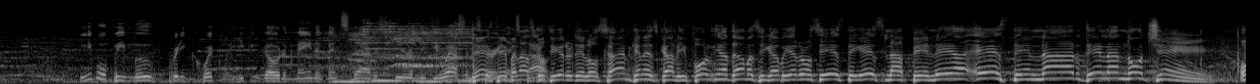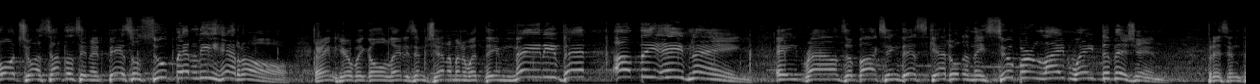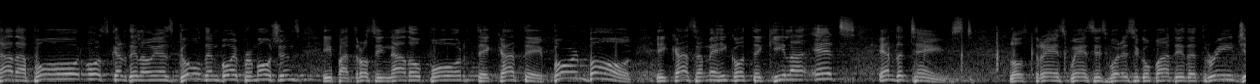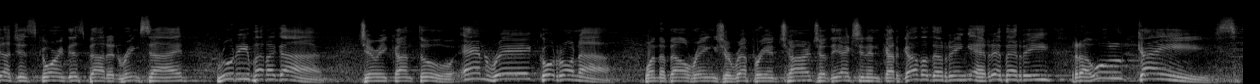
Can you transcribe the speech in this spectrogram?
he will be moved pretty quickly. He can go to main event status here in the U.S. in his very Desde Belasco. Theater de Los Ángeles, California, damas y caballeros, este es la pelea estelar de la noche. Ocho asaltos en el peso super ligero. And here we go, ladies and gentlemen, with the main event of the evening. Eight rounds of boxing this scheduled in the super lightweight division. Presentada por Oscar de la Hoya's Golden Boy Promotions y patrocinado por Tecate, Born Bold y Casa México Tequila. It's in the taste. Los tres jueces por ese combate, the three judges scoring this bout at ringside, Rudy Barragan, Jerry Cantu, and Ray Corona. When the bell rings, your referee in charge of the action encargado del ring, el referee Raúl Caiz.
